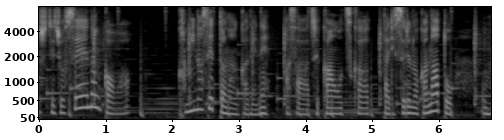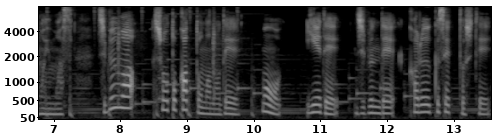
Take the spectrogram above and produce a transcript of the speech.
して女性なんかは髪のセットなんかでね朝時間を使ったりするのかなと思います。自分はショートカットなのでもう家で自分で軽くセットしていっ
